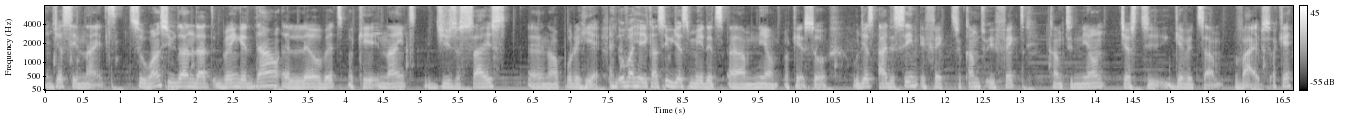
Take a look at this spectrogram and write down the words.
and just say night. So once you've done that, bring it down a little bit. Okay, night, reduce the size and I'll put it here. And over here, you can see we just made it um, neon. Okay, so we just add the same effect. So come to effect, come to neon just to give it some vibes. Okay,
